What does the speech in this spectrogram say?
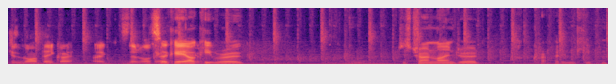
He's gonna take I. Like, there's nothing It's okay, I'll do. keep Rogue. Just try and line Druid. Oh, crap, I didn't keep him.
